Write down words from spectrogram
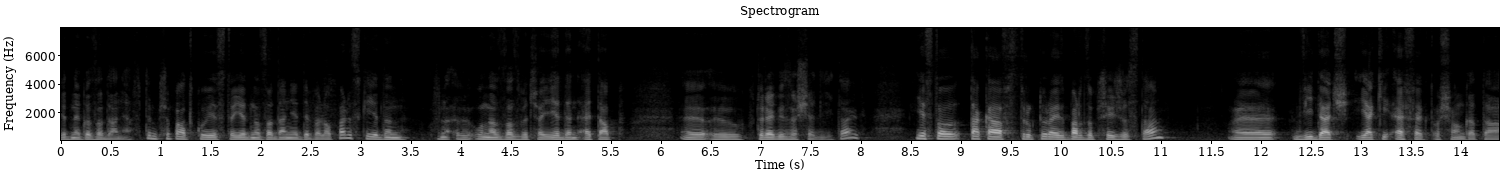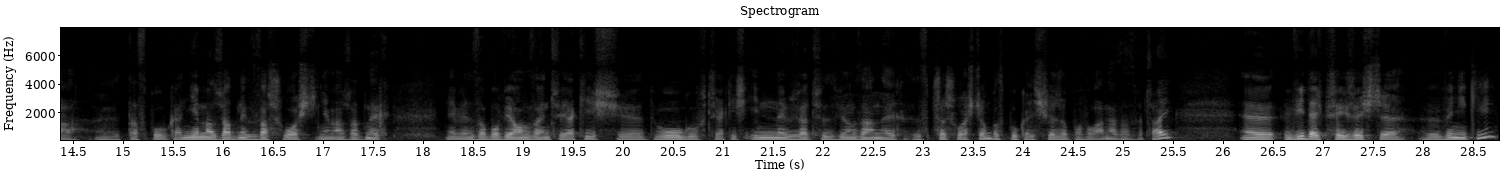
jednego zadania. W tym przypadku jest to jedno zadanie deweloperskie, jeden, na- u nas zazwyczaj jeden etap, e, e, którego jest osiedli. Tak? Jest to taka struktura jest bardzo przejrzysta. E, Widać, jaki efekt osiąga ta, e, ta spółka. Nie ma żadnych zaszłości, nie ma żadnych nie wiem, zobowiązań, czy jakichś e, długów, czy jakichś innych rzeczy związanych z przeszłością, bo spółka jest świeżo powołana zazwyczaj. E, Widać przejrzyście e, wyniki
